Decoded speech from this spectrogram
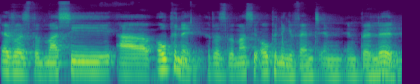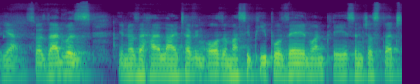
It was the Masi uh, opening. It was the Masi opening event in in Berlin. Yeah. So that was you know the highlight. Having all the Masi people there in one place and just that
